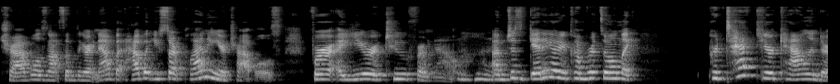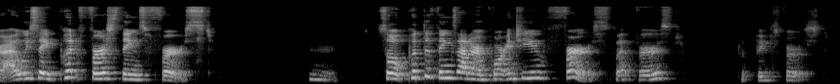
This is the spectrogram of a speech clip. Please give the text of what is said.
travel is not something right now, but how about you start planning your travels for a year or two from now? I'm just getting out of your comfort zone. Like, protect your calendar. I always say, put first things first. Hmm. So put the things that are important to you first. But first, Put things first.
